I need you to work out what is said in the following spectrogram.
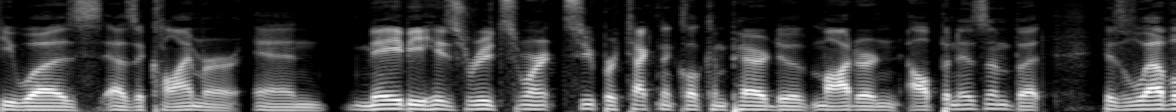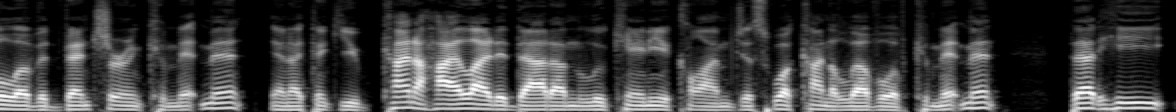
he was as a climber. And maybe his roots weren't super technical compared to modern alpinism, but his level of adventure and commitment. And I think you kind of highlighted that on the Lucania climb, just what kind of level of commitment that he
